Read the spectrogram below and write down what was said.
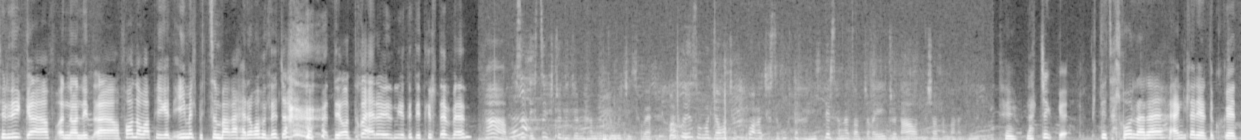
Тэрийг нэг follow up хийгээд имэйл бичсэн байгаа хариугаа хүлээж байгаа. Тэгээ удахгүй хариу ирнэ гэдэгт итгэлтэй байна. Та бусад эцэг эхчүүдэд юу хандаж юу гэж хэлэх вэ? Магадгүй энэ сургууль явуулж чадахгүй байгаа ч гэсэн хүүхдийнхээ хэл дээр санаа зовж байгаа ээжүүд аауд маш олон байгаа тийм ээ. Тийм. Над чиг битээ залхуураарай англиар ярьдаг гээд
